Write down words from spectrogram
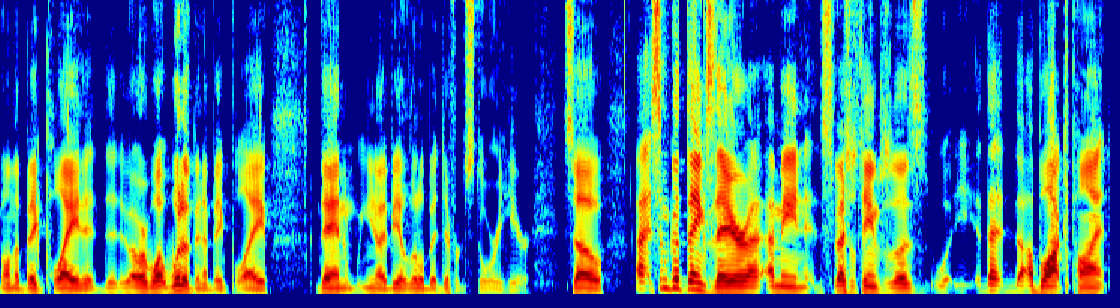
on the big play that, or what would have been a big play then you know it'd be a little bit different story here. So uh, some good things there. I mean, special teams was that a blocked punt.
